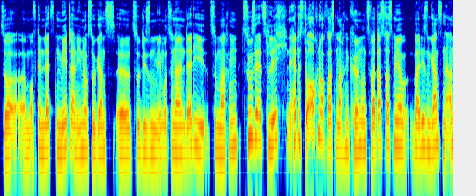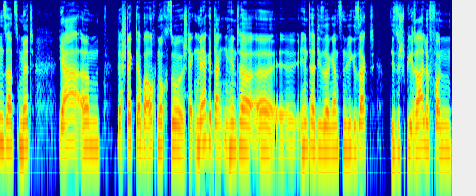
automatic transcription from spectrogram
So ähm, auf den letzten Metern ihn noch so ganz äh, zu diesem emotionalen Daddy zu machen. Zusätzlich hättest du auch noch was machen können, und zwar das, was mir bei diesem ganzen Ansatz mit, ja, ähm, da steckt aber auch noch so, stecken mehr Gedanken hinter, äh, hinter dieser ganzen, wie gesagt, diese Spirale von,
